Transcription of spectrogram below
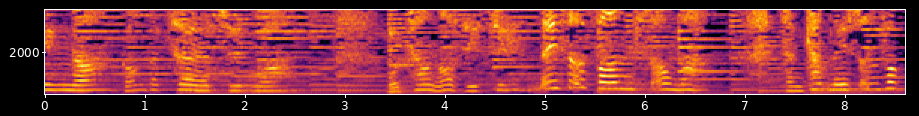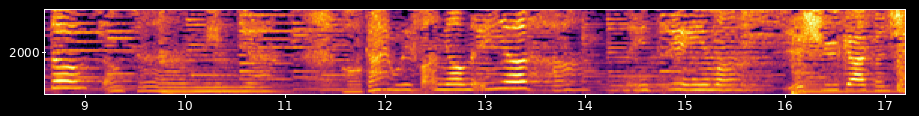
惊讶，讲不出说话。没错，我是说，你想分手吗？曾给你驯服，都像绵羊，何解会反咬你一下？你知吗？也许该反省，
